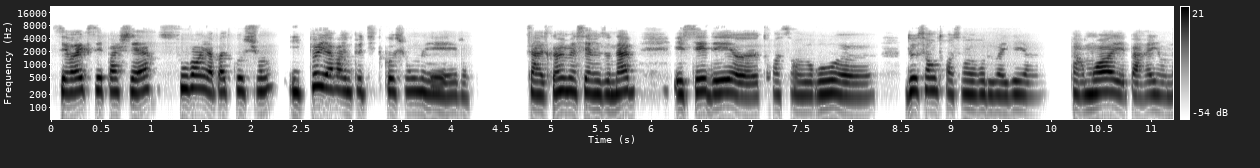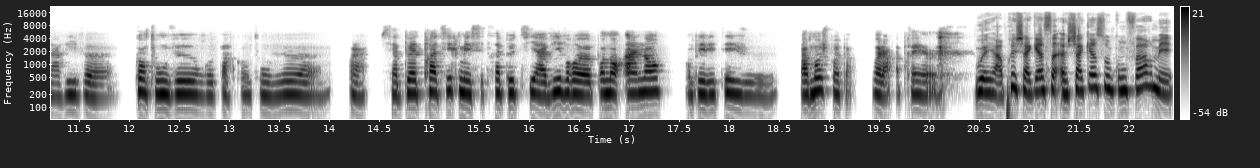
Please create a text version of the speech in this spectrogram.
c'est vrai que c'est pas cher. Souvent, il n'y a pas de caution. Il peut y avoir une petite caution, mais bon, ça reste quand même assez raisonnable. Et c'est des 300 euh, euros, 200, euh, 300 euros de loyer par mois. Et pareil, on arrive euh, quand on veut, on repart quand on veut. Euh, voilà, ça peut être pratique, mais c'est très petit. À vivre euh, pendant un an En PVT, je, ah, moi, je pourrais pas. Voilà, après. Euh, oui, après, chacun, chacun son confort, mais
